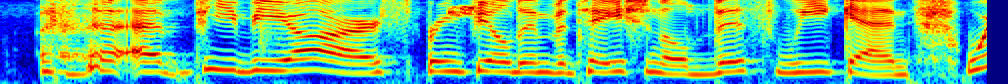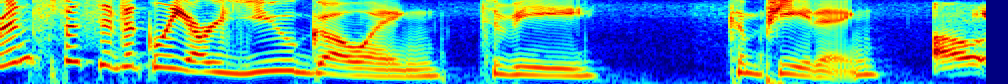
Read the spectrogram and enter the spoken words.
at PBR Springfield Invitational this weekend. When specifically are you going to be competing? I'll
